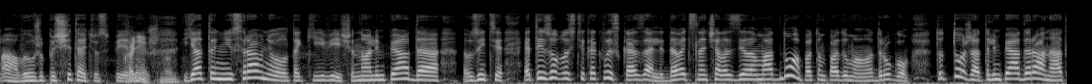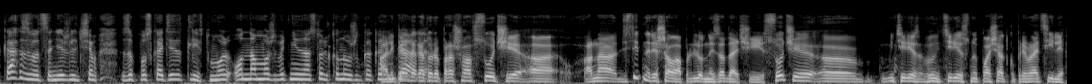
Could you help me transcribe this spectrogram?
А, вы уже посчитать успели. Конечно. Я-то не сравнивала такие вещи, но Олимпиада, знаете, это из области, как вы сказали, давайте сначала сделаем одно, а потом подумаем о другом. Тут тоже от Олимпиады рано отказываться, нежели чем запускать этот лифт. Он нам, может быть, не настолько нужен, как Олимпиада. Олимпиада, которая прошла в Сочи, а, она действительно решала определенные задачи, и Сочи э, в интересную площадку превратили.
